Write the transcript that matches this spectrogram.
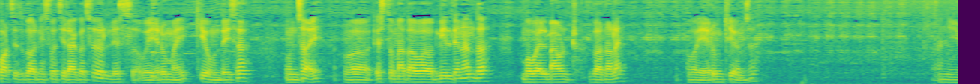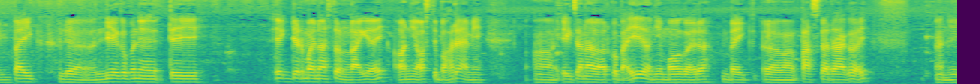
पर्चेस गर्ने सोचिरहेको छु। लेस अब हेरौँ है के हुँदैछ। हुन्छ है। अब यस्तोमा त अब मिल्दैन नि त मोबाइल माउन्ट गर्नलाई। अब हेरौँ के हुन्छ। अनि बाइक लिएको पनि त्यही एक डेढ महिना जस्तो हुनु लाग्यो है। अनि अस्ति भर्खरै हामी एकजना अर्को भाइ अनि म गएर बाइक पास गरेर आएको है। अनि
